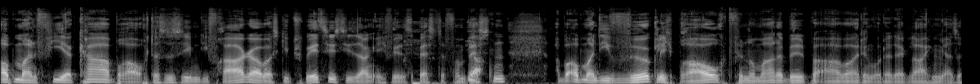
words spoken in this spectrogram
ob man 4K braucht, das ist eben die Frage, aber es gibt Spezies, die sagen, ich will das Beste vom Besten, ja. aber ob man die wirklich braucht für normale Bildbearbeitung oder dergleichen, also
